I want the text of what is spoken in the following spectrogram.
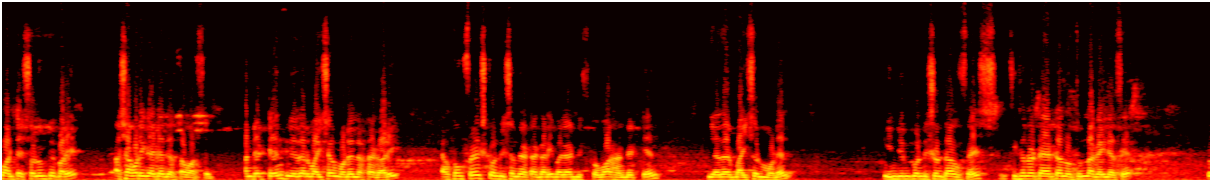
ওয়ান্টেড শোরুম পেপারে আশা করি গাড়িটা দেখতে পারছেন। হান্ড্রেড টেন দুই হাজার বাইশের মডেল একটা গাড়ি। একদম ফ্রেশ কন্ডিশনের একটা গাড়ি বাজার ডিসকভার হান্ড্রেড টেন দুই হাজার বাইশের মডেল ইঞ্জিন কন্ডিশনটাও ফ্রেশ পিছনের টায়ারটা নতুন লাগাইল আছে তো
